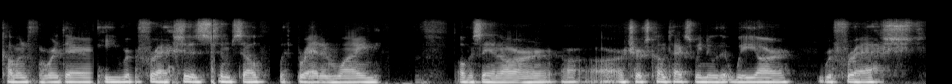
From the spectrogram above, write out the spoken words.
coming forward there. He refreshes himself with bread and wine. Obviously, in our, our our church context, we know that we are refreshed.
